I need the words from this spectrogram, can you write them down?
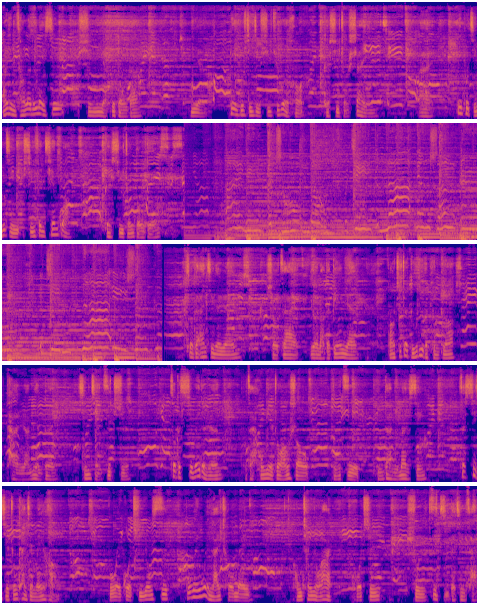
而隐藏了的内心是你也不懂的念并不仅仅是一句问候更是一种善意爱并不仅仅是一份牵挂更是一种懂得。做个安静的人，守在热闹的边缘，保持着独立的品格，坦然面对，清简自持。做个细微的人，不在轰烈中昂首，独自平淡里慢行，在细节中看见美好，不为过去忧思。不为未来愁眉，红尘有爱，活出属于自己的精彩。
